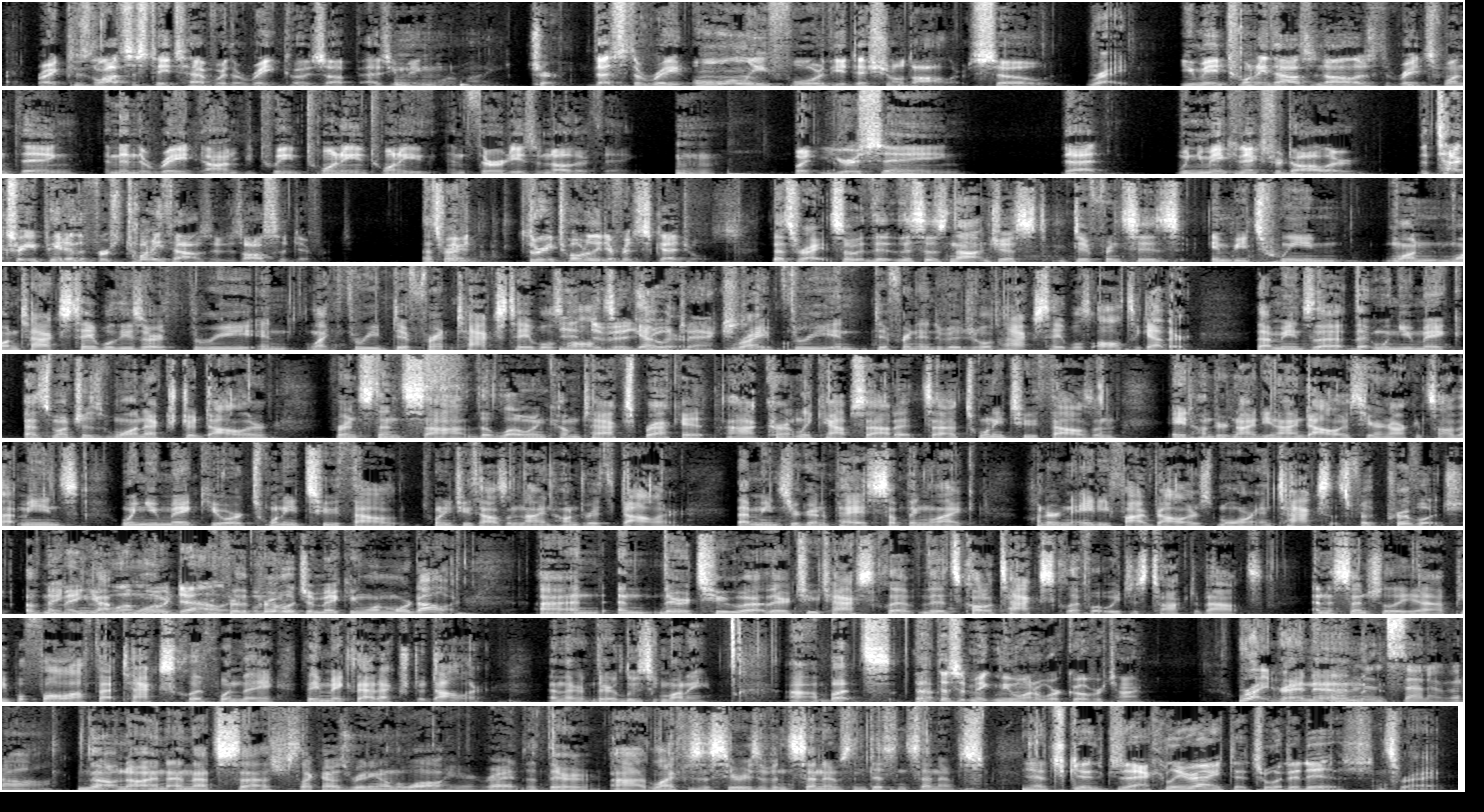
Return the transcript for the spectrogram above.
right? Right, because lots of states have where the rate goes up as you make mm-hmm. more money. Sure. That's the rate only for the additional dollars. So Right. you made twenty thousand dollars. The rate's one thing, and then the rate on between twenty and twenty and thirty is another thing. Mm-hmm. But you're saying that when you make an extra dollar, the tax rate you paid on the first twenty thousand is also different. That's right. Three totally different schedules. That's right. So th- this is not just differences in between one one tax table. These are three in like three different tax tables all Individual together. tax right? tables. Three in different individual tax tables all together. That means that, that when you make as much as one extra dollar, for instance, uh, the low income tax bracket uh, currently caps out at uh, $22,899 here in Arkansas. That means when you make your $22,900th dollar, that means you're going to pay something like $185 more in taxes for the privilege of making, making that one more dollar. For the privilege of making one more dollar. Uh, and and there are two uh, there are two tax cliff. It's called a tax cliff. What we just talked about, and essentially uh, people fall off that tax cliff when they, they make that extra dollar, and they're they're losing money. Uh, but That doesn't make me want to work overtime. Right, right, and, Not an incentive at all. no, no, and and that's uh, just like I was reading on the wall here, right? That their uh, life is a series of incentives and disincentives. That's exactly right. That's what it is. That's right.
